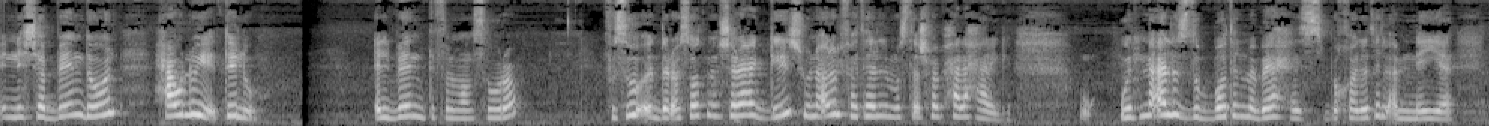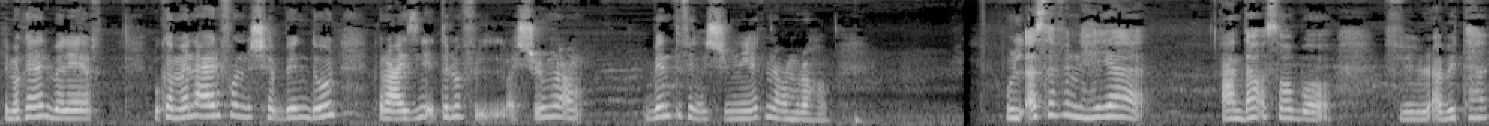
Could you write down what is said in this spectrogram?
إن الشابين دول حاولوا يقتلوا البنت في المنصورة في سوق الدراسات من شارع الجيش ونقلوا الفتاة للمستشفى بحالة حرجة. واتنقل الضباط المباحث بقيادات الأمنية لمكان البلاغ. وكمان عرفوا إن الشابين دول كانوا عايزين يقتلوا في العشرين من عم... بنت في العشرينيات من عمرها. وللأسف إن هي عندها إصابة في رقبتها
